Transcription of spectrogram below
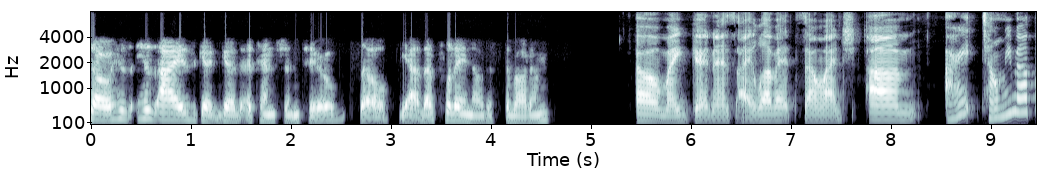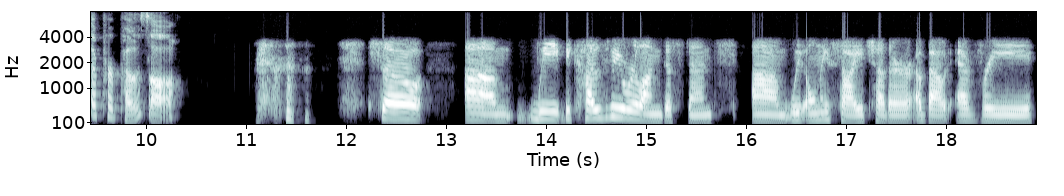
So his his eyes get good attention too. So yeah, that's what I noticed about him. Oh my goodness. I love it so much. Um, all right, tell me about the proposal. so um, we because we were long distance, um, we only saw each other about every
